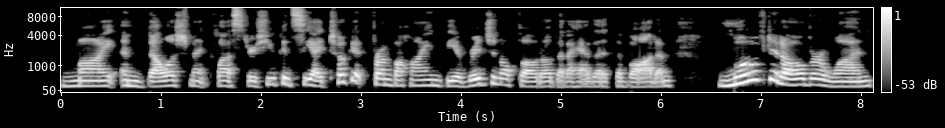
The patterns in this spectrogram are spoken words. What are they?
my embellishment clusters. You can see I took it from behind the original photo that I had at the bottom, moved it over one,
